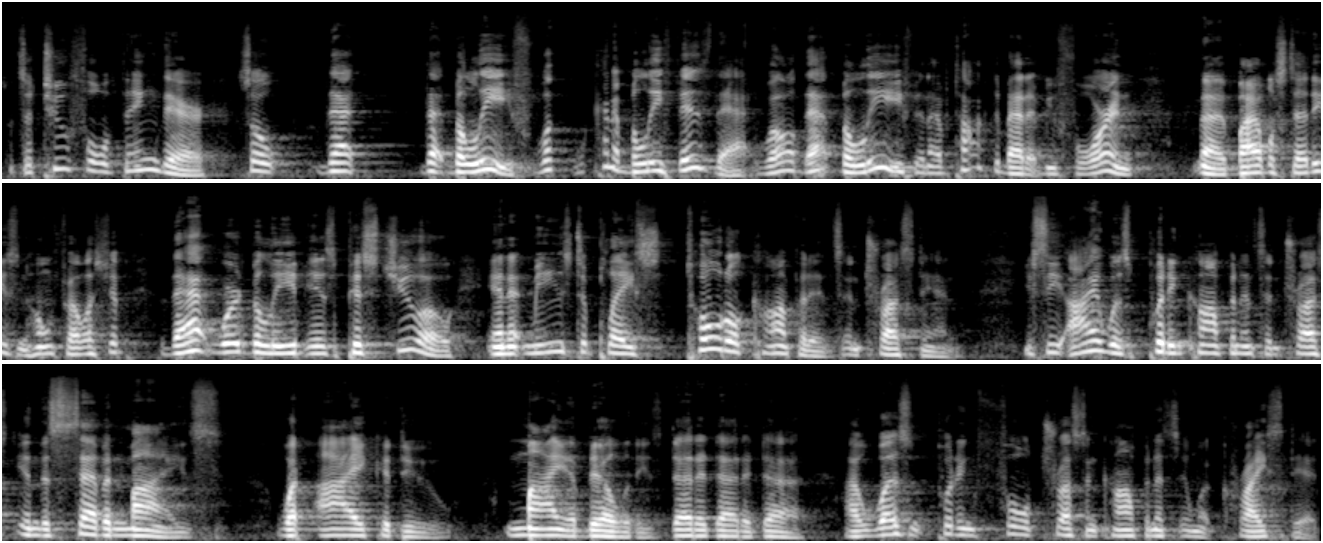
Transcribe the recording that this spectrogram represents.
So It's a twofold thing there. So that that belief, what, what kind of belief is that? Well, that belief, and I've talked about it before in uh, Bible studies and home fellowship, that word believe is pistuo, and it means to place total confidence and trust in. You see, I was putting confidence and trust in the seven my's, what I could do, my abilities, da da da da da. I wasn't putting full trust and confidence in what Christ did.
